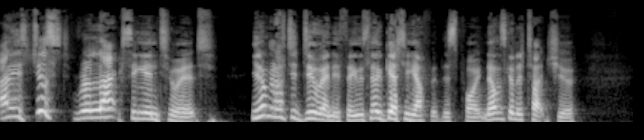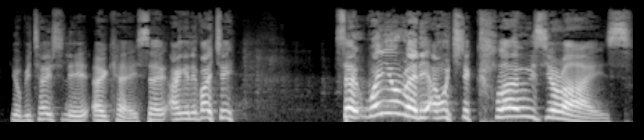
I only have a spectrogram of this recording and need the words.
and it's just relaxing into it. You're not going to have to do anything. There's no getting up at this point. No one's going to touch you. You'll be totally okay. So I'm going to invite you. So when you're ready, I want you to close your eyes.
